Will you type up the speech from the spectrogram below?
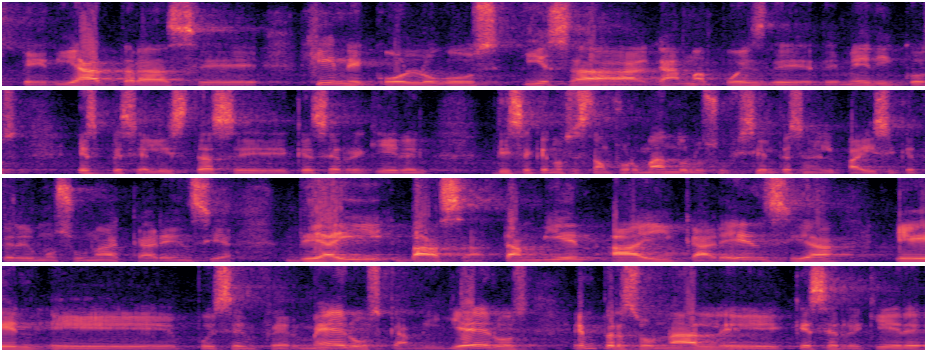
pediatras, eh, ginecólogos y esa gama pues de, médicos especialistas eh, que se requieren. Dice que no se están formando lo suficientes en el país y que tenemos una carencia. De ahí basa. También hay carencia en eh, pues enfermeros, camilleros, en personal que se requiere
